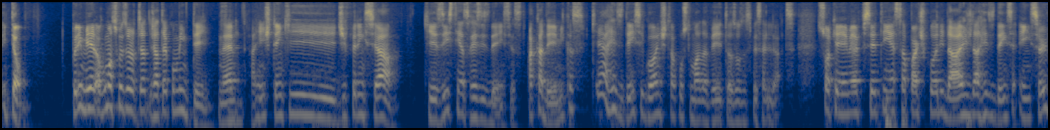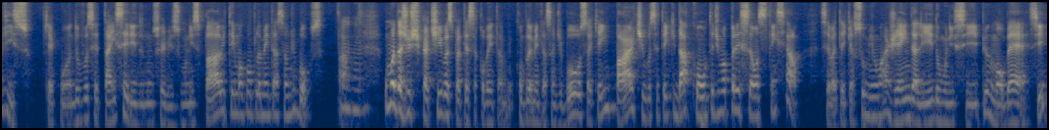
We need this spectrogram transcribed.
Então, primeiro, algumas coisas eu já, já até comentei, né? Sim. A gente tem que diferenciar que existem as residências acadêmicas, que é a residência igual a gente está acostumado a ver em todas as outras especialidades. Só que a MFC tem essa particularidade da residência em serviço, que é quando você está inserido num serviço municipal e tem uma complementação de bolsa. Tá? Uhum. Uma das justificativas para ter essa complementação de bolsa é que, em parte, você tem que dar conta de uma pressão assistencial. Você vai ter que assumir uma agenda ali do município, numa OBS,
